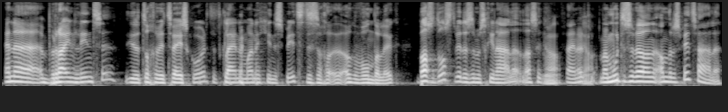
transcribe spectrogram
En eh Brian Linsen, die er toch weer twee scoort. Het kleine mannetje in de spits. Het is toch eh, ook wonderlijk. Bas Dost willen ze misschien halen, las ik Ja, Feyenoord. ja. Maar moeten ze wel een andere spits halen?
